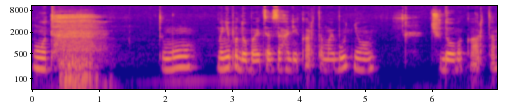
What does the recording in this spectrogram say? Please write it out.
От. Тому мені подобається взагалі карта майбутнього. Чудова карта.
